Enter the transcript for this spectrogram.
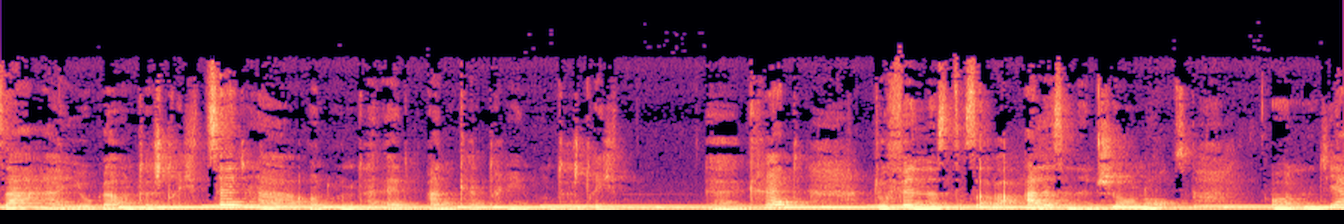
sahayoga-zh und unter ankatrin-kret. Du findest das aber alles in den Show Notes. Und ja,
